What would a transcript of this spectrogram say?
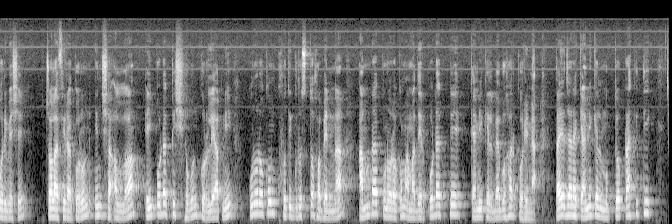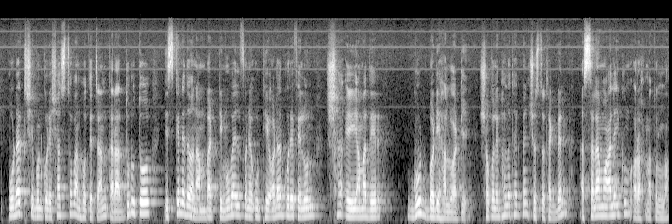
পরিবেশে চলাফেরা করুন, ইনশাআল্লাহ। এই প্রোডাক্টটি সেবন করলে আপনি কোনো রকম ক্ষতিগ্রস্ত হবেন না। আমরা কোনো রকম আমাদের প্রোডাক্টে কেমিক্যাল ব্যবহার করি না। তাই যারা কেমিক্যাল মুক্ত প্রাকৃতিক প্রোডাক্ট সেবন করে স্বাস্থ্যবান হতে চান, তারা দ্রুত স্ক্রিনে দেওয়া নাম্বারটি মোবাইল ফোনে উঠিয়ে অর্ডার করে ফেলুন এই আমাদের গুড বডি হালুয়াটি। সকলে ভালো থাকবেন, সুস্থ থাকবেন। আসসালামু আলাইকুম রহমতুল্লাহ।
